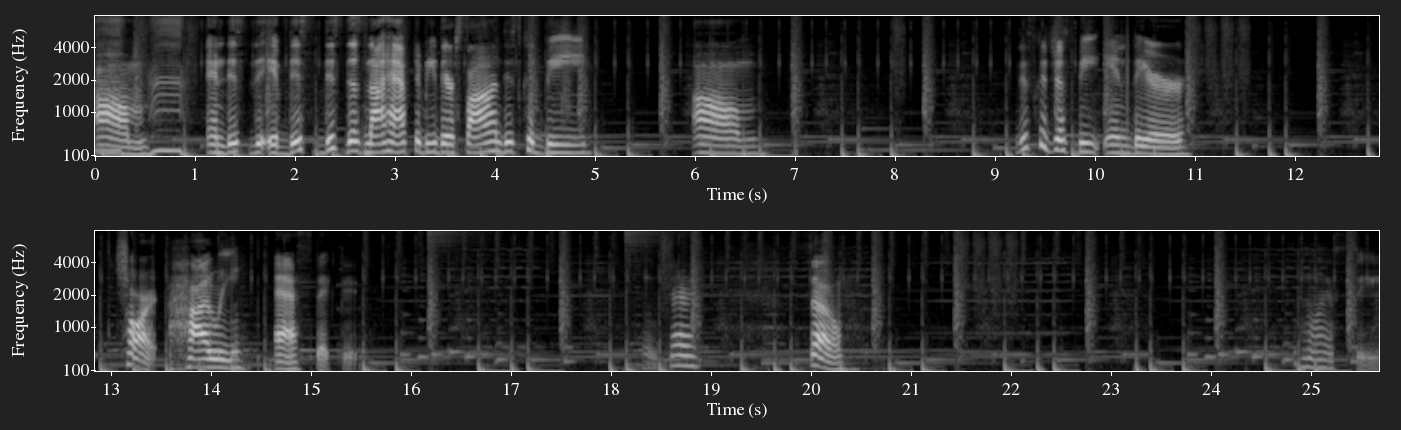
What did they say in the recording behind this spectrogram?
um and this if this this does not have to be their sign this could be um this could just be in their chart highly aspected okay so let's see.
